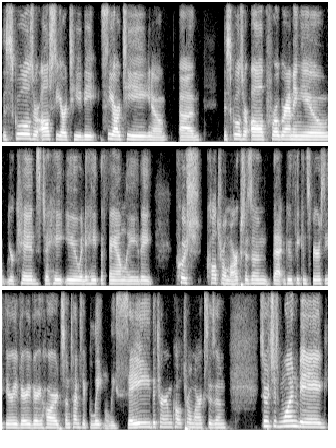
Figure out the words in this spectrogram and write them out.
The schools are all crtv crt you know um, the schools are all programming you your kids to hate you and to hate the family. They push cultural marxism that goofy conspiracy theory very very hard. Sometimes they blatantly say the term cultural marxism. So it's just one big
